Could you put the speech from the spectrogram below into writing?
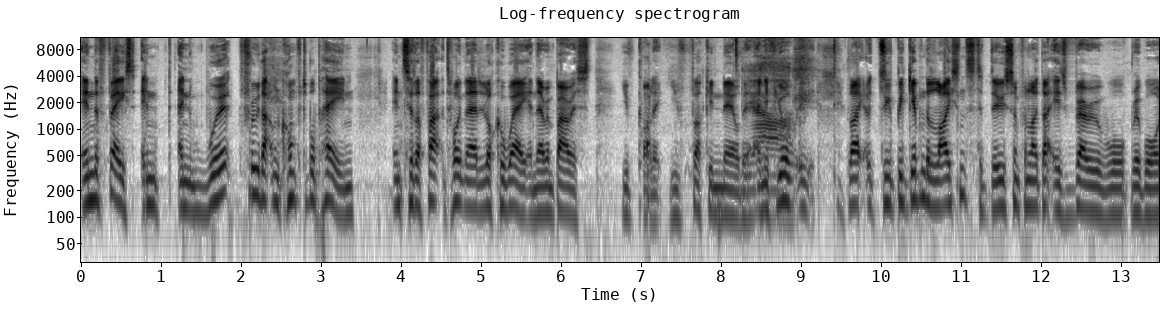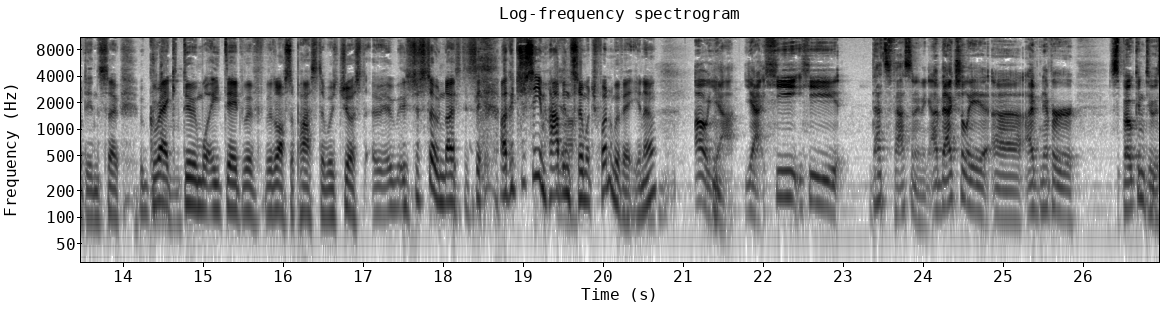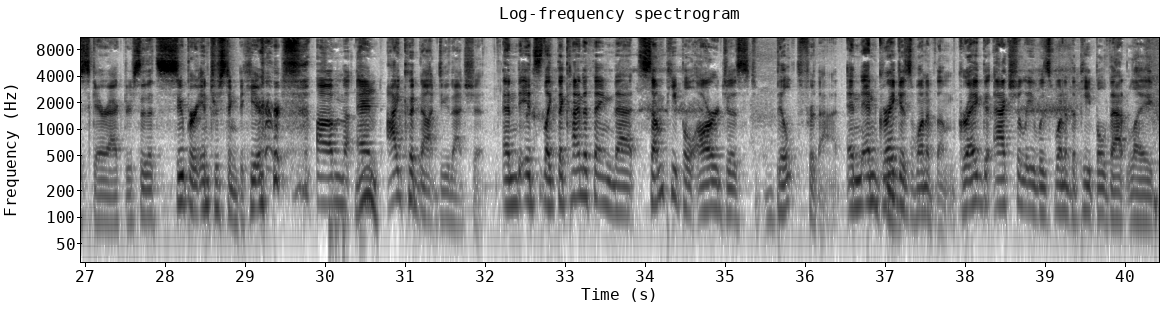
in the face and and work through that uncomfortable pain until the fact the point they look away and they're embarrassed you've got it you fucking nailed it and if you're like to be given the license to do something like that is very rewar- rewarding so greg mm. doing what he did with the VelociPastor was just it was just so nice to see i could just see him having Yeah. so much fun with it you know Oh yeah, yeah. He he. That's fascinating. I've actually uh, I've never spoken to a scare actor, so that's super interesting to hear. um, and I could not do that shit. And it's like the kind of thing that some people are just built for that. And and Greg is one of them. Greg actually was one of the people that like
